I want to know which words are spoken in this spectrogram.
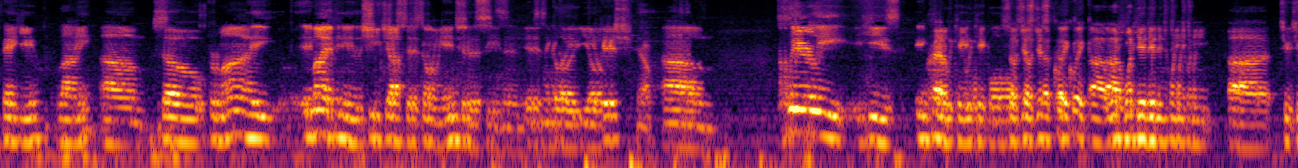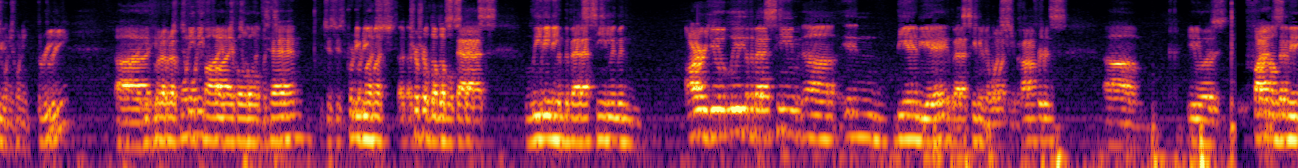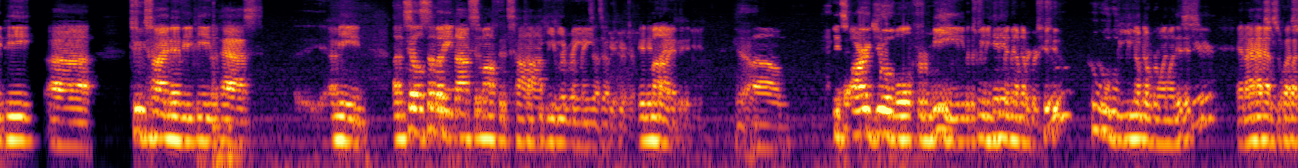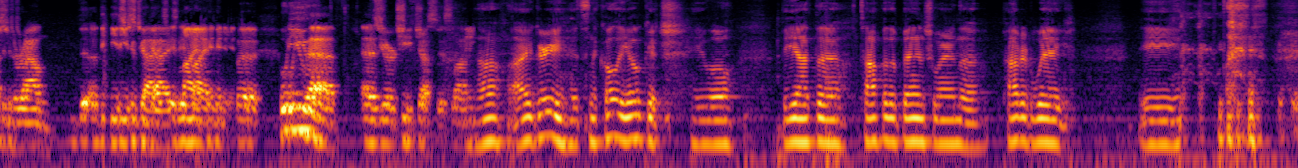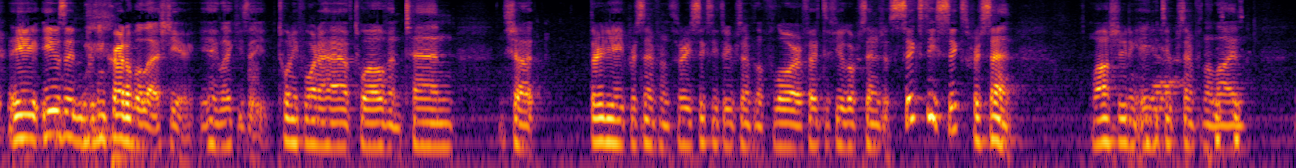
Thank you, Lonnie. Um, so, for my, in my opinion, the chief justice going into the season is Nikola Jokic. Yep. Um, clearly, he's incredibly capable. So, just, just a quick, quick uh, what he did in 2020 uh, to 2023. Uh, he put up 25, 12, and 10, which is just pretty much a triple double stats, leading the best team and arguably the best team uh, in the NBA, the best team in the Western Conference. Um, he was Finals MVP, uh, two-time MVP in the past. I mean, until somebody knocks him off the top, he remains up here, in my opinion. Yeah. Um, it's arguable for me between him and number two, who will be number one this year. And I have some questions around the, these two guys, in my opinion. But who do you have as your Chief Justice, Lonnie? No, I agree. It's Nikola Jokic. He will be at the top of the bench wearing the powdered wig. He he, he was incredible last year. He, like you say, 24 and a half, 12 and 10. Shot 38% from three, 63% from the floor, effective field goal percentage of 66% while shooting 82% from the line.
